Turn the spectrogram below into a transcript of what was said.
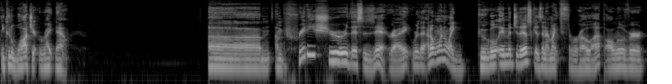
You can watch it right now. Um, I'm pretty sure this is it, right? Where that I don't want to like Google image this because then I might throw up all over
